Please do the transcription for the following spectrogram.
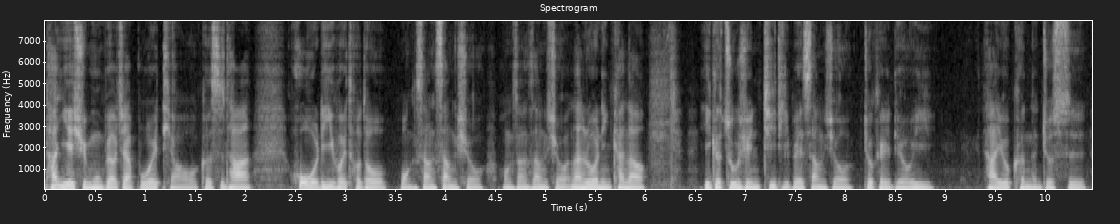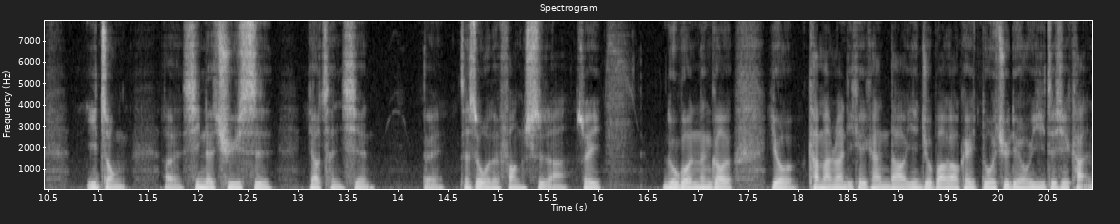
它，也许目标价不会调，可是它获利会偷偷往上上修，往上上修。那如果你看到一个族群集体被上修，就可以留意它有可能就是一种呃新的趋势要呈现。对，这是我的方式啊。所以，如果能够有看盘软体可以看到研究报告，可以多去留意这些看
